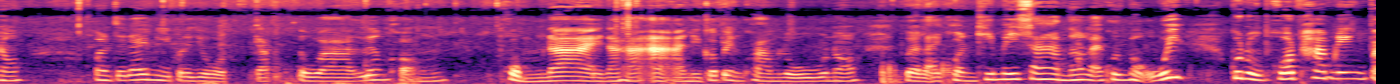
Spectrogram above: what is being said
เนาะมันจะได้มีประโยชน์กับตัวเรื่องของ ผมได้นะคะอะอันนี้ก็เป็นความรู้เนาะเผื่อหลายคนที่ไม่ทราบเนาะหลายคนบอกอุ้ยคุณหนูโพสภาพนิ่งไป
